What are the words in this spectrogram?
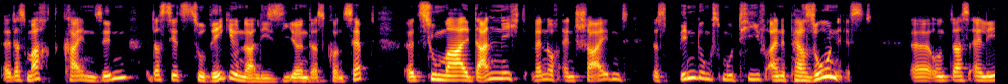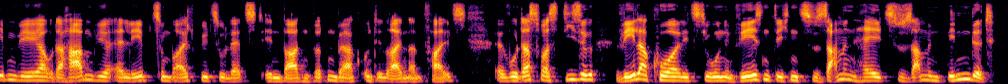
Äh, das macht keinen Sinn, das jetzt zu regionalisieren, das Konzept, äh, zumal dann nicht, wenn noch entscheidend, das Bindungsmotiv eine Person ist. Äh, und das erleben wir ja oder haben wir erlebt, zum Beispiel zuletzt in Baden-Württemberg und in Rheinland-Pfalz, äh, wo das, was diese Wählerkoalition im Wesentlichen zusammenhält, zusammenbindet,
